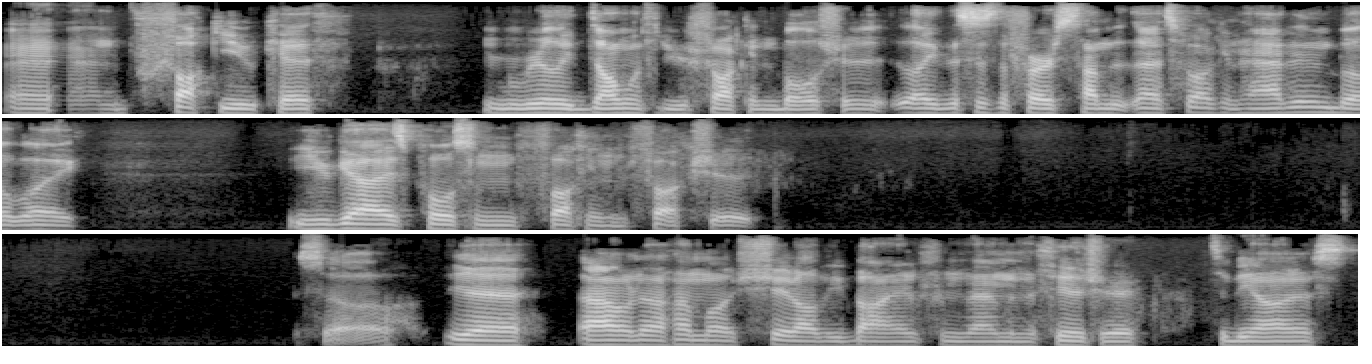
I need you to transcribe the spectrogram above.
And, fuck you, Kith. I'm really done with your fucking bullshit. Like, this is the first time that that's fucking happened, but, like, you guys pull some fucking fuck shit. So, yeah, I don't know how much shit I'll be buying from them in the future, to be honest.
